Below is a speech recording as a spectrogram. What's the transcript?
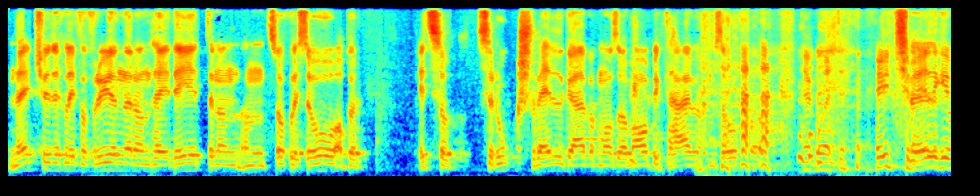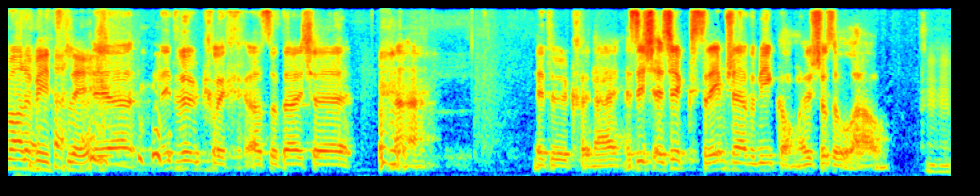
dann redest du wieder ein bisschen von früher und hey, dort und, und so ein bisschen so, aber jetzt so zurückschwelgen, einfach mal so am Abend daheim auf dem Sofa. ja gut. Heute schwelge ich mal ein bisschen. ja, nicht wirklich. Also da ist, äh, nein, nicht wirklich, nein. Es ist, es ist extrem schnell vorbeigegangen, das ist schon so, wow. Mhm.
